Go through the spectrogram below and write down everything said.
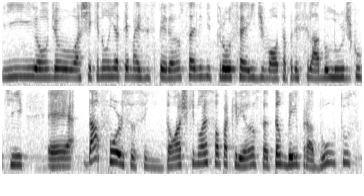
e onde eu achei que não ia ter mais esperança, ele me trouxe aí de volta para esse lado lúdico que é, dá força, assim. Então acho que não é só para criança, é também para adultos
